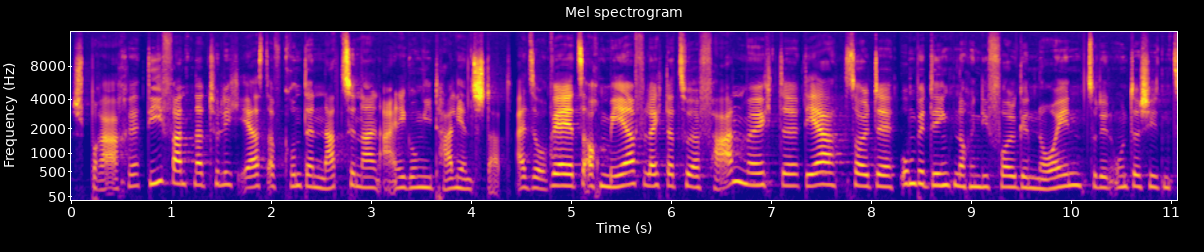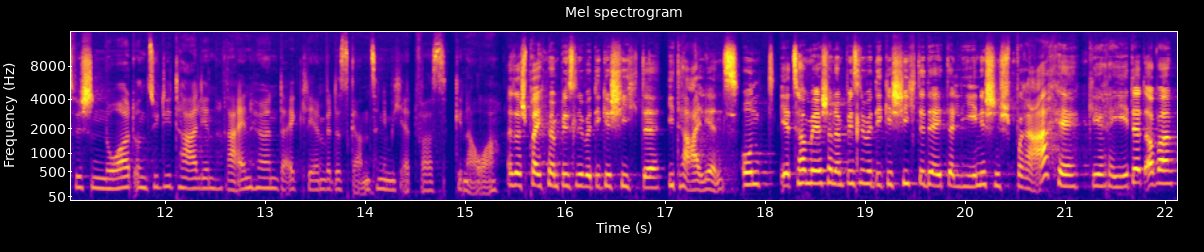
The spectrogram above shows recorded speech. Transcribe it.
Sprache, die fand natürlich erst aufgrund der nationalen Einigung Italiens statt. Also wer jetzt auch mehr vielleicht dazu erfahren möchte, der sollte unbedingt noch in die Folge 9 zu den Unterschieden zwischen Nord- und Süditalien reinhören. Da erklären wir das Ganze nämlich etwas genauer. Also sprechen wir ein bisschen über die Geschichte Italiens. Und jetzt haben wir ja schon ein bisschen über die Geschichte der italienischen Sprache geredet, aber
